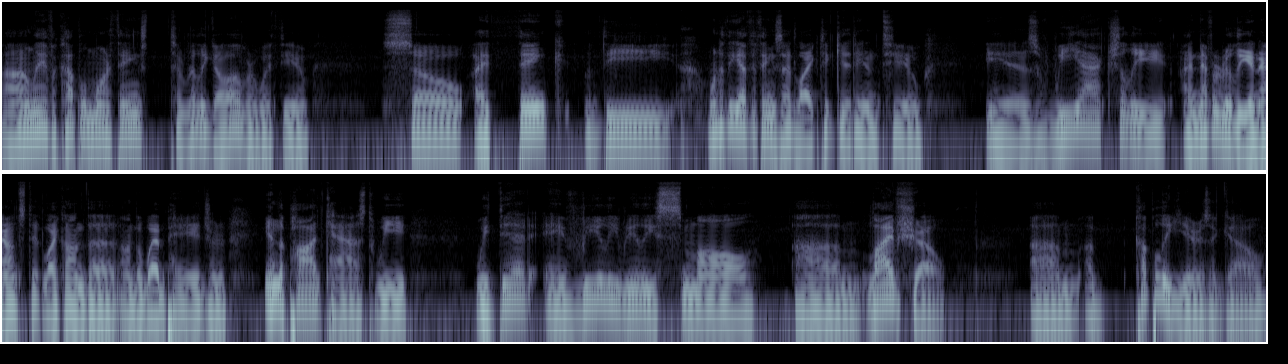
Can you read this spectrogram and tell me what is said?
I only have a couple more things to really go over with you. So I think the one of the other things I'd like to get into is we actually I never really announced it like on the on the web page or in the podcast. We we did a really really small um, live show um, a couple of years ago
